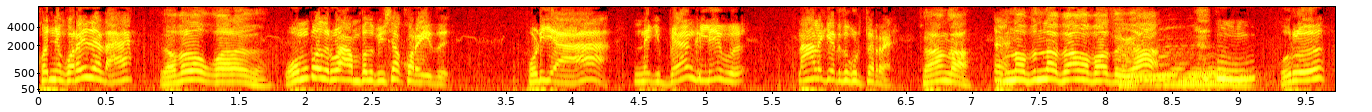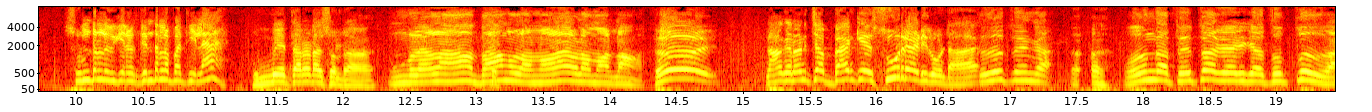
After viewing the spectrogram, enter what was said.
கொஞ்சம் குறையுதாடா. எவ்வளவு குறையுது? ஒன்பது ரூபா ஐம்பது பைசா குறையுது. பொடியா இன்னைக்கு பேங்க் லீவு நாளைக்கு எடுத்து கொடுத்துறேன் தேங்க இன்னும் பின்ன பாத்துக்க ஒரு சுண்டல் விக்கிற கிண்டல பாத்தீங்களா உண்மையை தரடா சொல்றான் உங்களை எல்லாம் பேங்க்ல நுழைய விட மாட்டாங்க. ஏய் நாங்க நினைச்சா பேங்கே சூறையாடிடுவோம்டா திருப்பிங்க ஒழுங்கா பிப்பர் அடிக்க துப்பு இல்ல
